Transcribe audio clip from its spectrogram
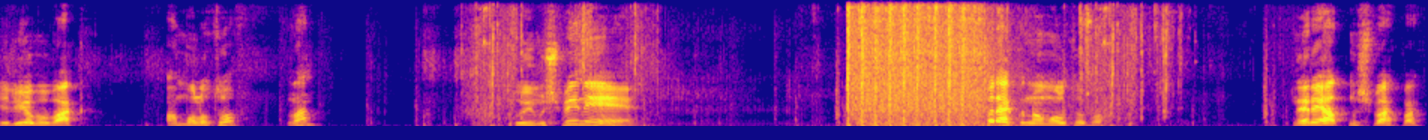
Geliyor bu bak. Aa molotof. Lan. Duymuş beni. Bırak lan o molotofu. Nereye atmış bak bak.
